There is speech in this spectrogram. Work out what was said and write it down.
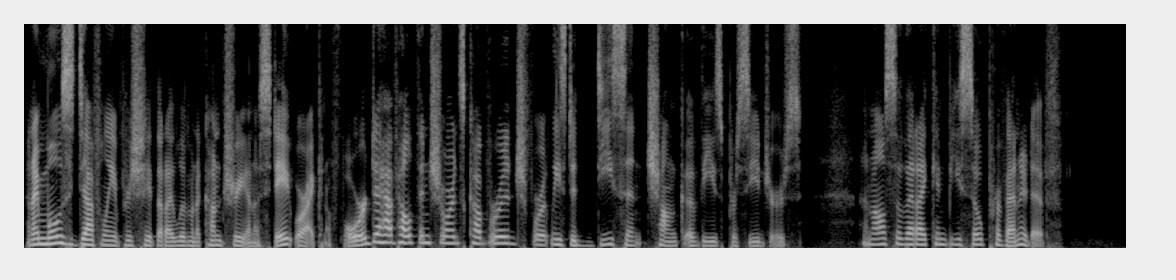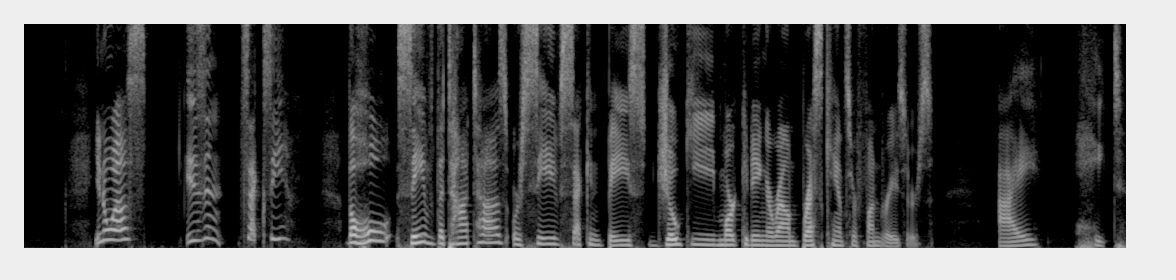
And I most definitely appreciate that I live in a country and a state where I can afford to have health insurance coverage for at least a decent chunk of these procedures. And also that I can be so preventative. You know what else isn't sexy? The whole save the tatas or save second base jokey marketing around breast cancer fundraisers. I hate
